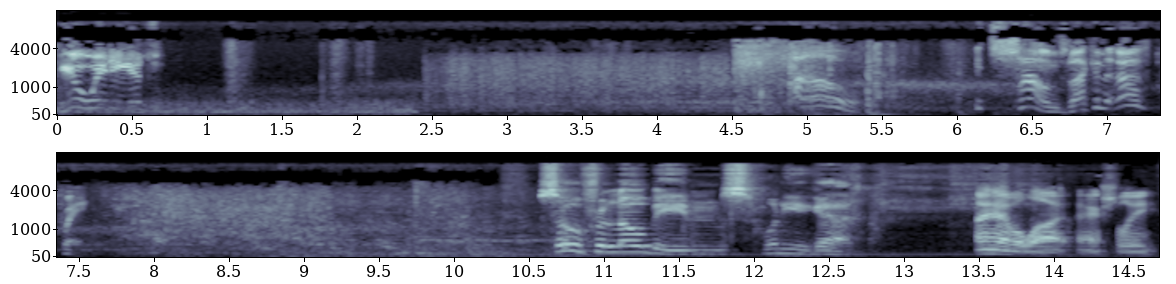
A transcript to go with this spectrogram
You idiot! Oh! It sounds like an earthquake. So for low beams, what do you got? I have a lot actually.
